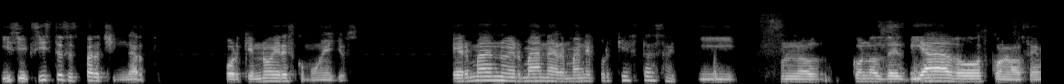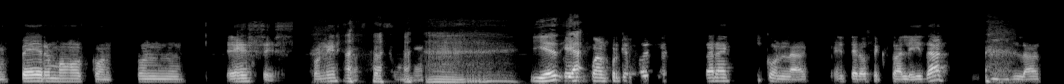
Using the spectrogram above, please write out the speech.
Y si existes es para chingarte, porque no eres como ellos. Hermano, hermana, hermana, ¿por qué estás aquí? Con los, con los desviados, con los enfermos, con, con eses, con esas personas. y es, porque, puedes estar aquí con la heterosexualidad y la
